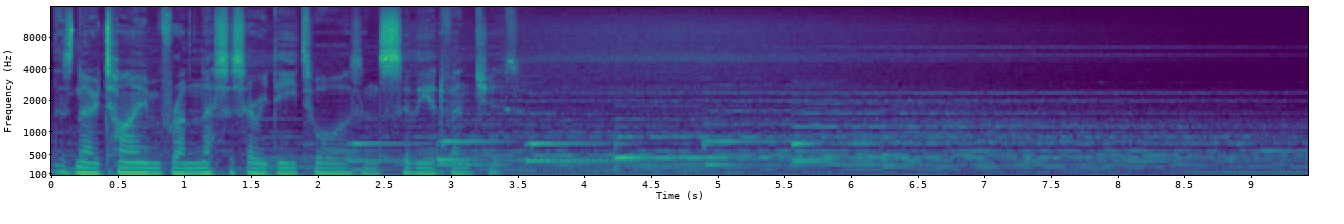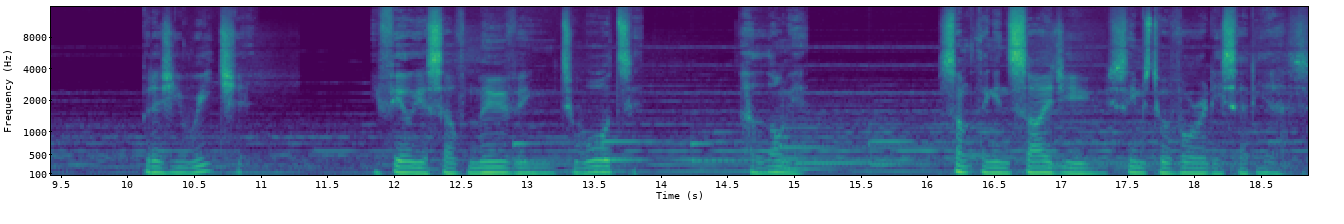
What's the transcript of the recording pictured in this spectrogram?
There's no time for unnecessary detours and silly adventures. But as you reach it, you feel yourself moving towards it, along it. Something inside you seems to have already said yes.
